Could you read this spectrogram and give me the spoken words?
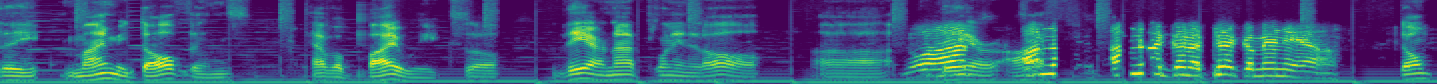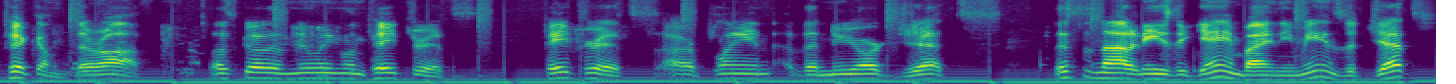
the Miami Dolphins have a bye week, so they are not playing at all. Uh, no, I'm, I'm, not, I'm not going to pick them anyhow. Don't pick them. They're off. Let's go to the New England Patriots. Patriots are playing the New York Jets. This is not an easy game by any means. The Jets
